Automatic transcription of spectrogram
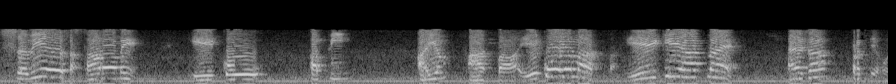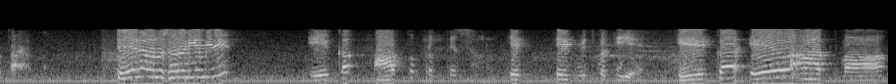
सभी स्थानों में एको अपि अयम आत्मा, एको अयम आत्मा एक ही आत्मा है, ऐसा प्रत्यय होता है। आपको तेना अनुसरणीय मिले एक आत्म प्रत्यय एक एक वित्पत्ति है। एक एव आत्मा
